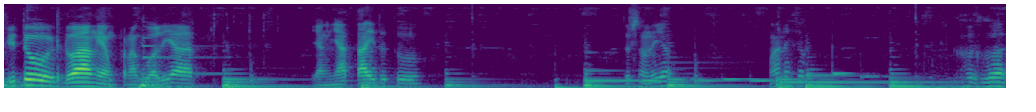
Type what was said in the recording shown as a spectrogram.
Itu doang yang pernah gua lihat. Yang nyata itu tuh. Terus nanti ya mana sih gua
